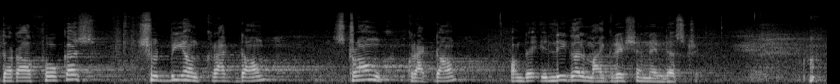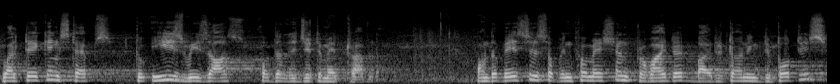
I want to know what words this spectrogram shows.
that our focus should be on crackdown, strong crackdown on the illegal migration industry, while taking steps to ease visas for the legitimate traveler. On the basis of information provided by returning deportees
